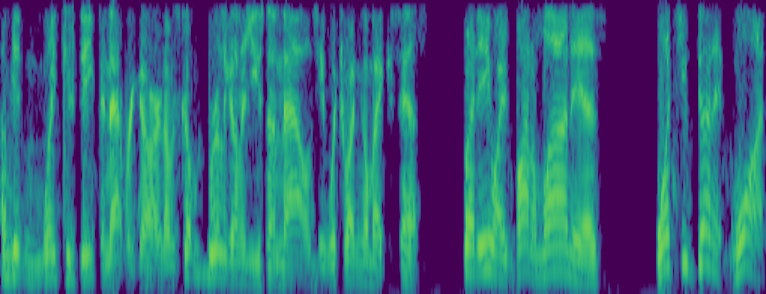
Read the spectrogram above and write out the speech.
I'm getting way too deep in that regard. I was go, really going to use an analogy, which wasn't going to make sense. But anyway, bottom line is, once you've done it once,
